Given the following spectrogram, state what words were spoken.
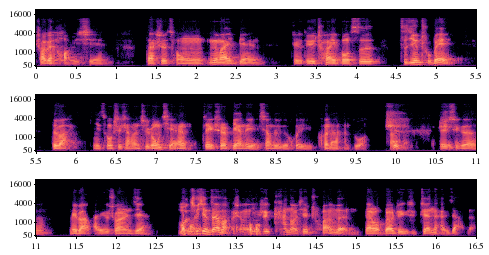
稍微好一些。但是从另外一边，这个对于创业公司资金储备，对吧？你从市场上去融钱，这个事儿变得也相对的会困难很多。是的，这是个没办法一个双刃剑。我最近在网上也是看到一些传闻，但是我不知道这个是真的还是假的。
